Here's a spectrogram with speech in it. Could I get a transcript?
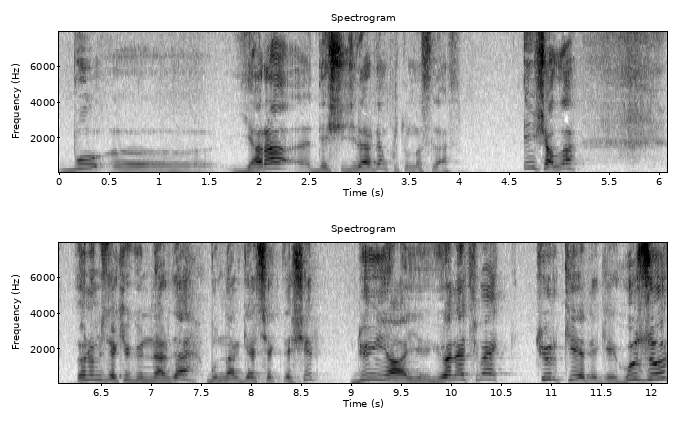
bu e, yara deşicilerden kurtulması lazım. İnşallah önümüzdeki günlerde bunlar gerçekleşir. Dünyayı yönetmek, Türkiye'deki huzur,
